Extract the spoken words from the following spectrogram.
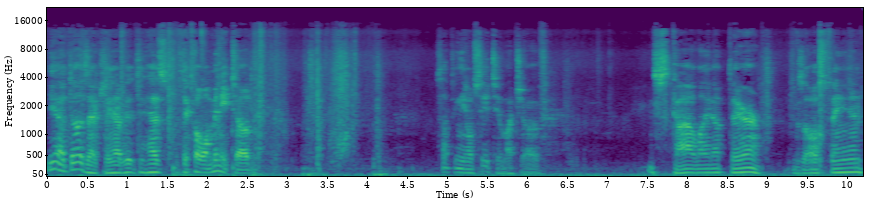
Yeah, it does actually have it has what they call a mini tub. Something you don't see too much of. Skylight up there, exhaust fan.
